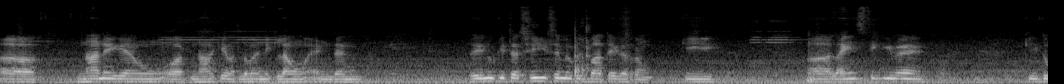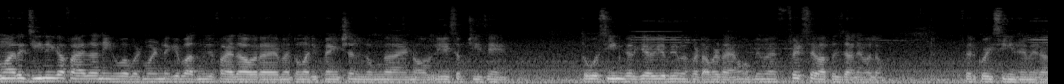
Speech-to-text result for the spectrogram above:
नहाने गया हूँ और नहा के मतलब मैं निकला हूँ। एंड देन रेनू की तस्वीर से मैं कुछ बातें कर रहा हूँ कि लाइंस थी कि मैं, कि तुम्हारे जीने का फ़ायदा नहीं हुआ, बट मरने के बाद मुझे फ़ायदा हो रहा है, मैं तुम्हारी पेंशन लूँगा एंड ऑल ये सब चीज़ें हैं। तो वो सीन करके अभी अभी मैं फटाफट आया हूँ, अभी मैं फिर से वापस जाने वाला हूँ। फिर कोई सीन है मेरा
